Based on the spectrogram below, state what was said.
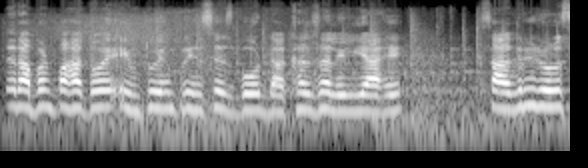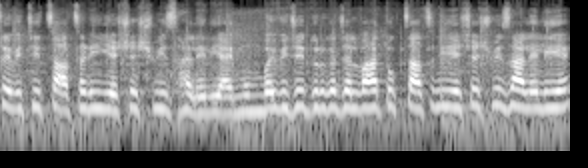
तर आपण पाहतोय M two M princess boat दाखल झालेली आहे. सागरी रोड सेवेची चाचणी यशस्वी झालेली आहे. मुंबई विजयदुर्ग जलवाहतूक चाचणी यशस्वी झालेली आहे.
